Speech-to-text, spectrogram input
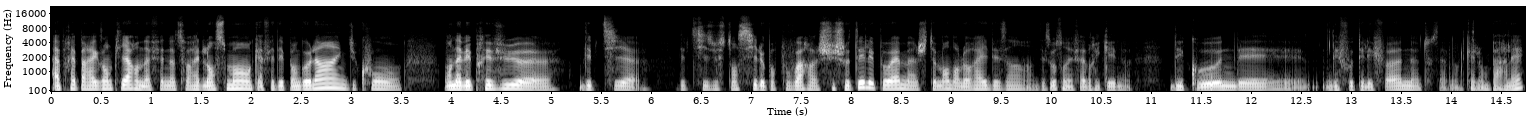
Après, par exemple, hier, on a fait notre soirée de lancement au Café des Pangolins. Du coup, on, avait prévu euh, des, petits, euh, des petits ustensiles pour pouvoir euh, chuchoter les poèmes justement dans l'oreille des uns des autres. On a fabriqué des cônes, des, faux téléphones, tout ça dans lequel on parlait.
